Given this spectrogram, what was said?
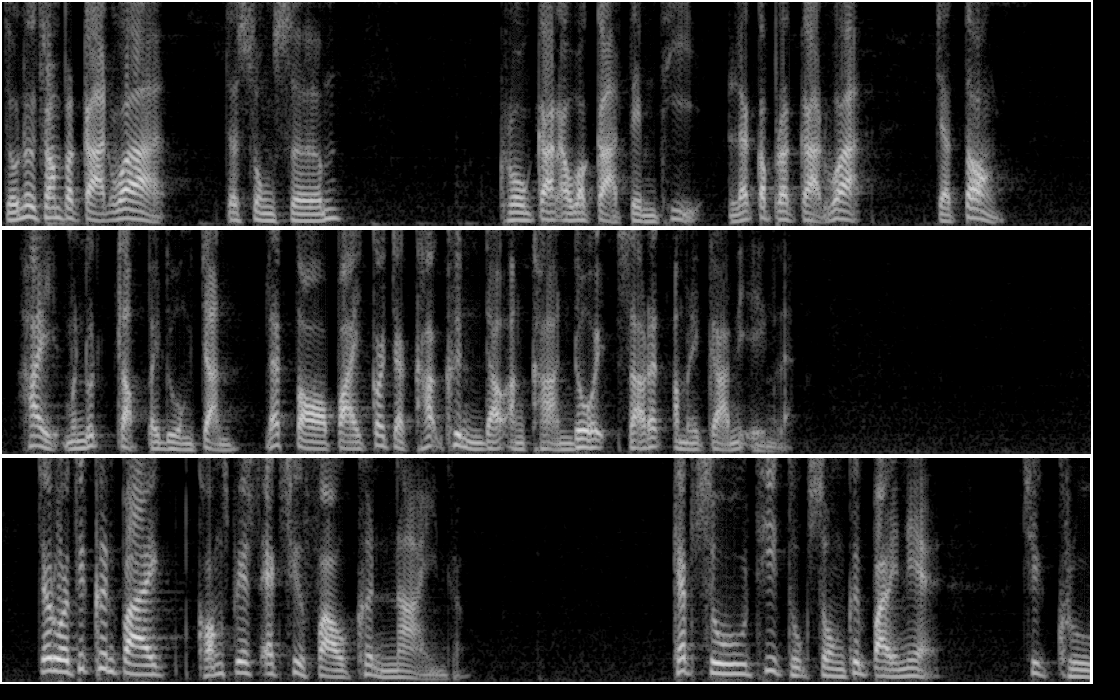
โดนัลด์ทรัมป์ประกาศว่าจะส่งเสริมโครงการอวกาศเต็มที่ และก็ประกาศว่าจะต้องให้มนุษย์กลับไปดวงจันทร์ และต่อไปก็จะขึ้นดาวอังคารโดยสหรัฐอเมริกานี่เองแหละ จรวดที่ขึ้นไปของ SpaceX ชื่อ Falcon 9 ครับ แคปซูลที่ถูกส่งขึ้นไปเนี่ยชื่อ Crew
